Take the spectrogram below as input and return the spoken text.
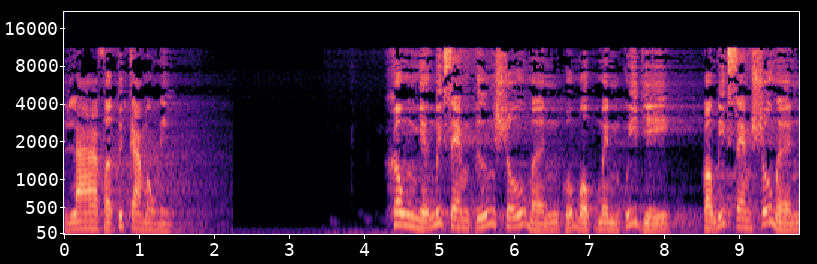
Là Phật Thích Ca Mâu Ni. Không những biết xem tướng số mệnh của một mình quý vị, Còn biết xem số mệnh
